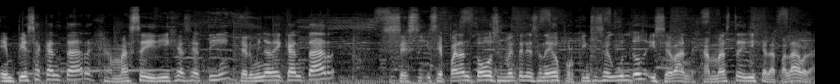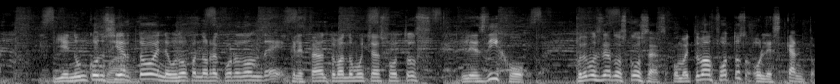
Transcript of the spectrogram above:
empieza a cantar, jamás se dirige hacia ti, termina de cantar, se, se paran todos enfrente del escenario por 15 segundos y se van, jamás te dirige la palabra. Y en un concierto en Europa, no recuerdo dónde, que le estaban tomando muchas fotos, les dijo, podemos hacer dos cosas, o me toman fotos o les canto.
